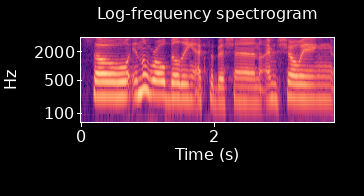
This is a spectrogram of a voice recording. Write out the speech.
So, in the world building exhibition, I'm showing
